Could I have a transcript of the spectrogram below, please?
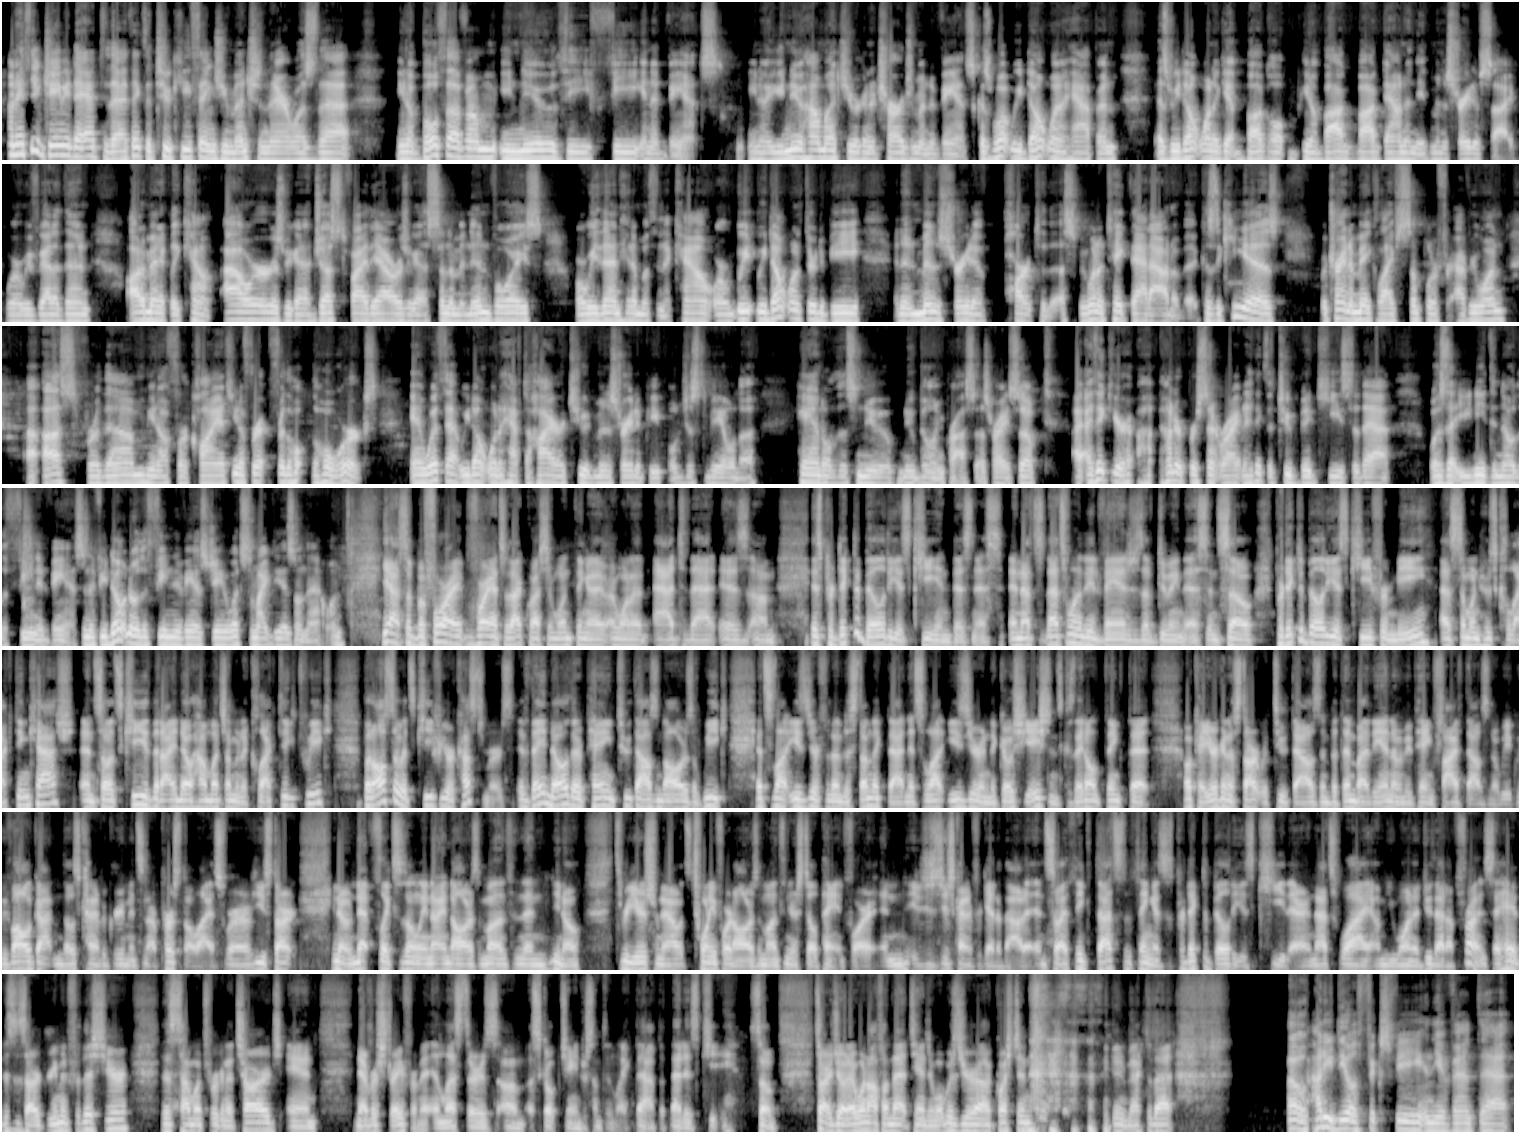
And I think, Jamie, to add to that, I think the two key things you mentioned there was that you know both of them you knew the fee in advance. You know you knew how much you were going to charge them in advance because what we don't want to happen is we don't want to get buggled you know bogged, bogged down in the administrative side where we've got to then automatically count hours we got to justify the hours we got to send them an invoice or we then hit them with an account or we, we don't want there to be an administrative part to this. We want to take that out of it because the key is we're trying to make life simpler for everyone uh, us, for them, you know, for clients, you know, for for the whole, the whole works. And with that, we don't want to have to hire two administrative people just to be able to handle this new new billing process, right? So I, I think you're 100% right, and I think the two big keys to that was that you need to know the fee in advance. And if you don't know the fee in advance, Jamie, what's some ideas on that one? Yeah. So before I before I answer that question, one thing I, I want to add to that is um, is predictability is key in business, and that's that's one of the advantages of doing this. And so predictability is key for me as someone who's collecting cash, and so it's key that I know how much I'm going to collect each week. But also, it's key for your customers. If they know they're paying two thousand dollars a week, it's a lot easier for them to stomach that, and it's a lot easier in negotiations because they don't think that okay, you're going to start with two thousand, but then by the end I'm going to be paying five thousand a week. We've all gotten those kind of agreements in our personal lives where you start, you know, Netflix is only nine dollars a month, and then you know, three years from now it's twenty four dollars a month, and you're still paying for it, and you just, just kind of forget about it. And so I think that's the thing is predictability is key there, and that's why um you want to do that up front and say, hey, this is our agreement for this year. This is how much we're going to charge, and never stray from it unless there's um, a scope change or something like that. But that is key. So sorry, Joe, I went off on that tangent. What was your uh, question? Getting back to that oh, how do you deal with fixed fee in the event that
